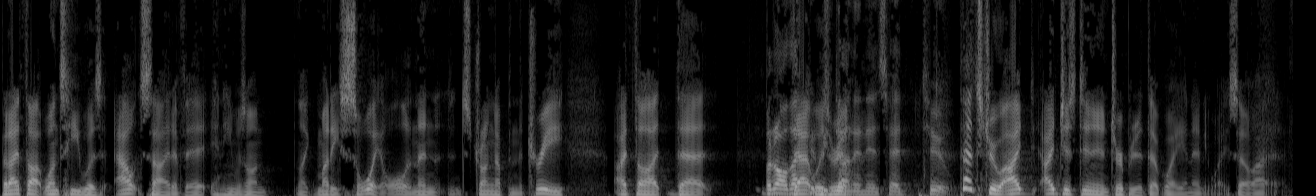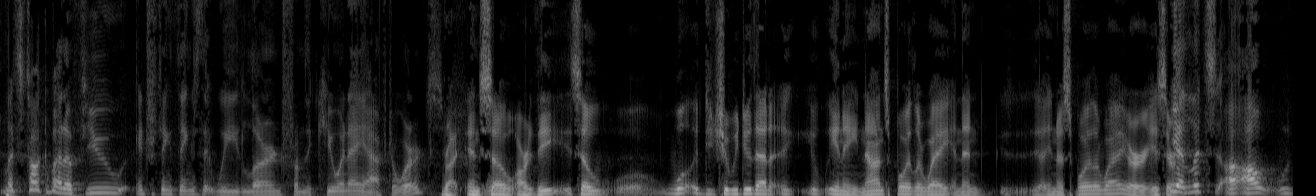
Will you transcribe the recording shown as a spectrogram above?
But I thought once he was outside of it and he was on like muddy soil and then strung up in the tree, I thought that But all that, That could was be real. done in his head too. that's true. I, I just didn't interpret it that way in any way. So I Let's talk about a few interesting things that we learned from the Q and A afterwards. right. And so are the so uh, well, should we do that in a non spoiler way and then in a spoiler way or is there Yeah, let's. Uh, I'll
